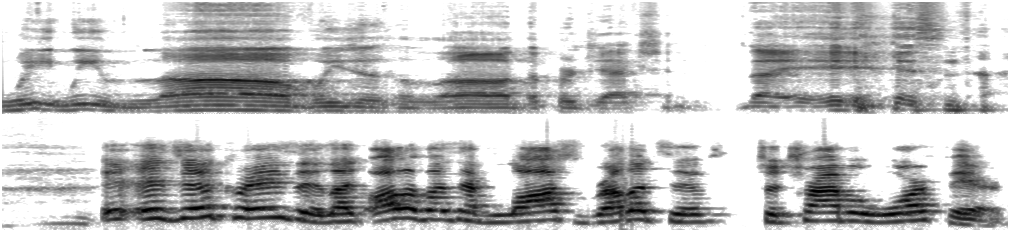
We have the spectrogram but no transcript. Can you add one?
We we love we just love the projection. Like it- it's not, It, it's just crazy. Like all of us have lost relatives to tribal warfare.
